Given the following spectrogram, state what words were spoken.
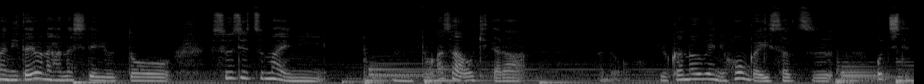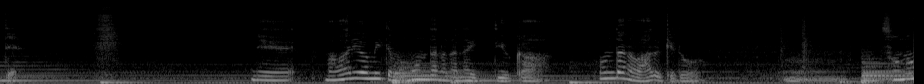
まあ、似たような話で言うと数日前にうんと朝起きたらあの床の上に本が一冊落ちててで周りを見ても本棚がないっていうか本棚はあるけど、うん、その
